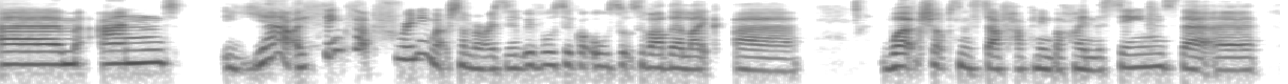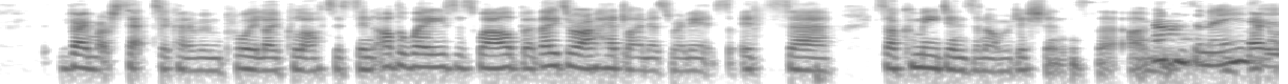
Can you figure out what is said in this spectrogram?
Um, and yeah, I think that pretty much summarizes it. We've also got all sorts of other like uh, workshops and stuff happening behind the scenes that are very much set to kind of employ local artists in other ways as well. But those are our headliners really. It's it's uh, it's our comedians and our magicians that I'm Sounds amazing. Very to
